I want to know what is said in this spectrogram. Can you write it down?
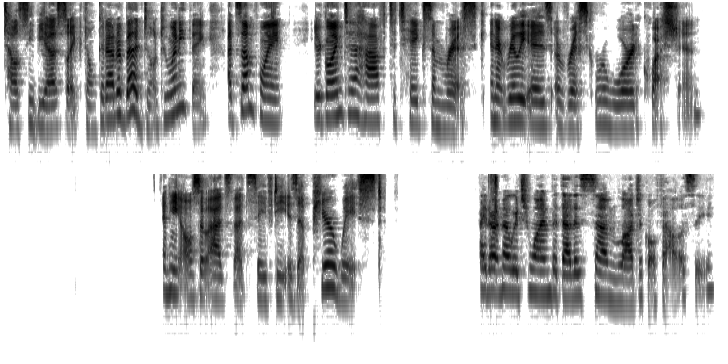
tell CBS like, don't get out of bed, don't do anything. At some point, you're going to have to take some risk, and it really is a risk reward question. And he also adds that safety is a pure waste. I don't know which one, but that is some logical fallacy.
